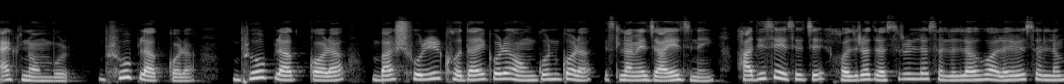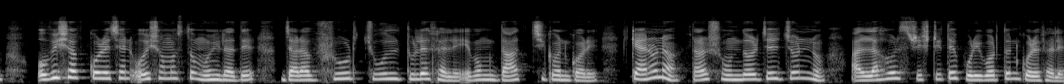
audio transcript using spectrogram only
এক নম্বর। ভ্রু প্লাক করা। ভ্রু প্লাক করা বা শরীর খোদাই করে অঙ্কন করা ইসলামে জায়েজ নেই। হাদিসে এসেছে হজরত রাসুলুল্লাহ সাল্লাহু আলহিসাল্লাম অভিশাপ করেছেন ওই সমস্ত মহিলাদের যারা ভ্রুর চুল তুলে ফেলে এবং দাঁত চিকন করে। কেননা তার সৌন্দর্যের জন্য আল্লাহর সৃষ্টিতে পরিবর্তন করে ফেলে।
